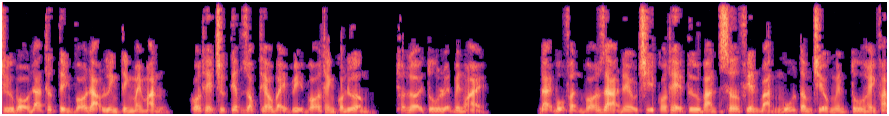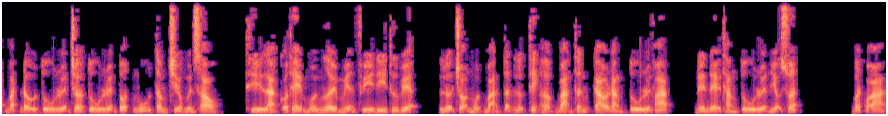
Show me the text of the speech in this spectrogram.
trừ bỏ đã thức tỉnh võ đạo linh tính may mắn, có thể trực tiếp dọc theo bảy vị võ thánh con đường, thuận lợi tu luyện bên ngoài. Đại bộ phận võ giả đều chỉ có thể từ ban sơ phiên bản ngũ tâm triều nguyên tu hành pháp bắt đầu tu luyện chờ tu luyện tốt ngũ tâm triều nguyên sau, thì là có thể mỗi người miễn phí đi thư viện, lựa chọn một bản tận lực thích hợp bản thân cao đẳng tu luyện pháp, đến để thăng tu luyện hiệu suất. Bất quá,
